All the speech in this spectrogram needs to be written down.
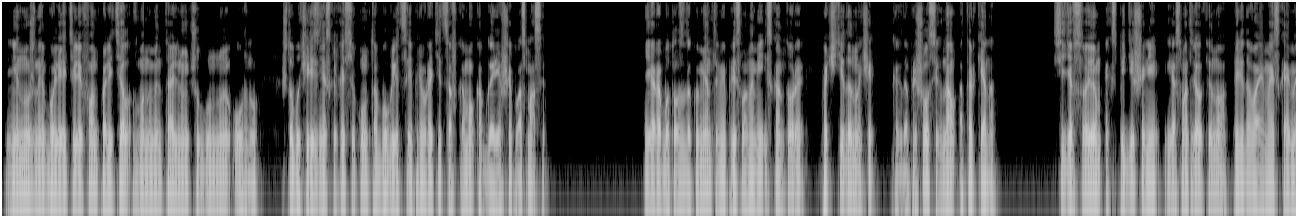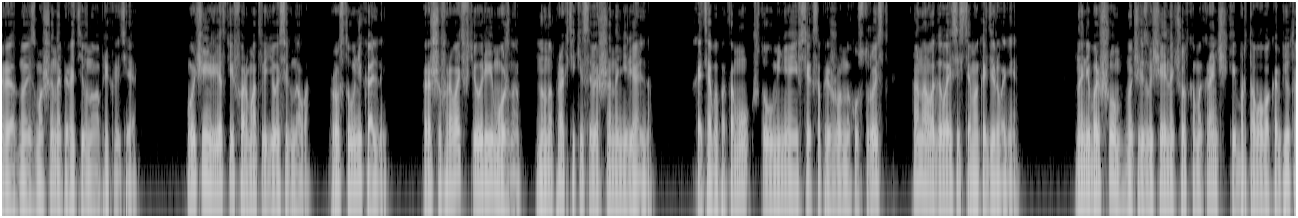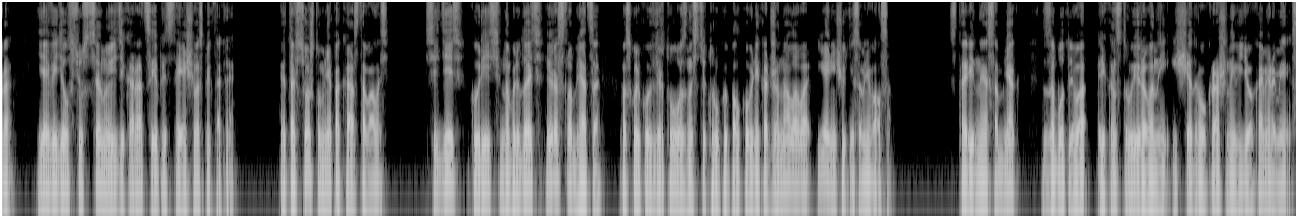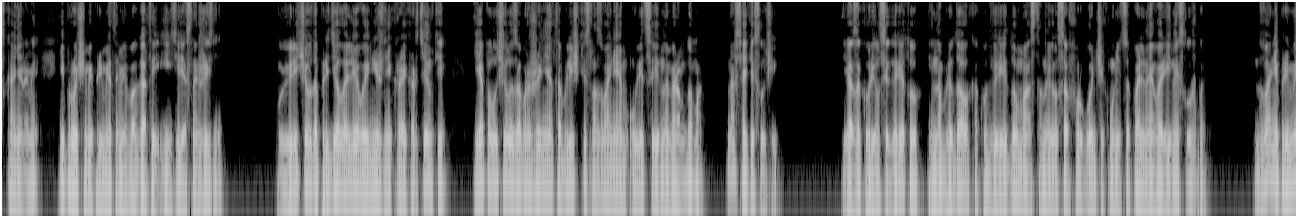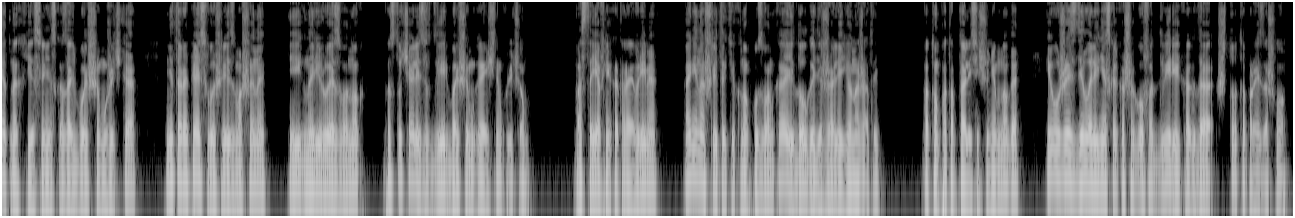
Ненужный более телефон полетел в монументальную чугунную урну, чтобы через несколько секунд обуглиться и превратиться в комок обгоревшей пластмассы. Я работал с документами, присланными из конторы, почти до ночи, когда пришел сигнал от Эркена. Сидя в своем экспедишене, я смотрел кино, передаваемое с камеры одной из машин оперативного прикрытия. Очень редкий формат видеосигнала, просто уникальный. Расшифровать в теории можно, но на практике совершенно нереально. Хотя бы потому, что у меня и всех сопряженных устройств аналоговая система кодирования. На небольшом, но чрезвычайно четком экранчике бортового компьютера я видел всю сцену и декорации предстоящего спектакля. Это все, что мне пока оставалось. Сидеть, курить, наблюдать и расслабляться, поскольку в виртуозности трупы полковника Джаналова я ничуть не сомневался. Старинный особняк, заботливо реконструированный и щедро украшенный видеокамерами, сканерами и прочими приметами богатой и интересной жизни. Увеличив до предела левый нижний край картинки, я получил изображение таблички с названием улицы и номером дома. На всякий случай. Я закурил сигарету и наблюдал, как у дверей дома остановился фургончик муниципальной аварийной службы. Два неприметных, если не сказать больше, мужичка, не торопясь, вышли из машины и, игнорируя звонок, постучались в дверь большим гаечным ключом. Постояв некоторое время, они нашли таки кнопку звонка и долго держали ее нажатой. Потом потоптались еще немного и уже сделали несколько шагов от двери, когда что-то произошло.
